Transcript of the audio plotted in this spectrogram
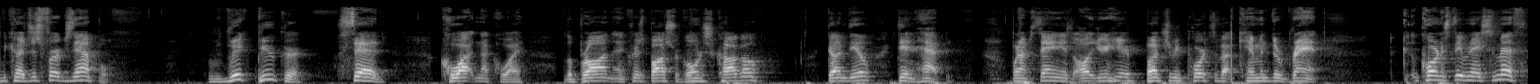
because just for example, Rick Bucher said Kawhi, not Kawhi, LeBron and Chris Bosh were going to Chicago. Done deal. Didn't happen. What I'm saying is, all you're gonna hear a bunch of reports about Kevin Durant. According to Stephen A. Smith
